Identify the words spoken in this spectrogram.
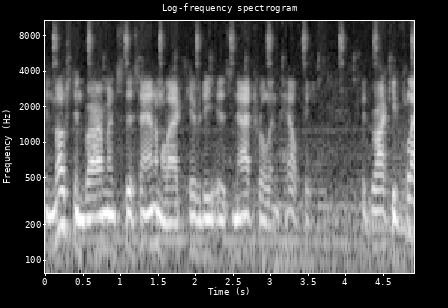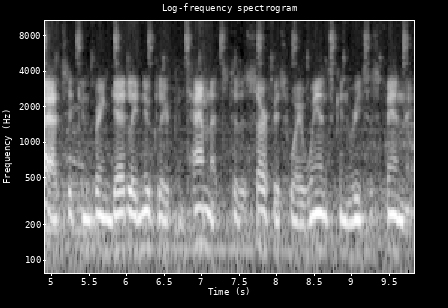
In most environments, this animal activity is natural and healthy. At Rocky Flats, it can bring deadly nuclear contaminants to the surface where winds can resuspend them.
